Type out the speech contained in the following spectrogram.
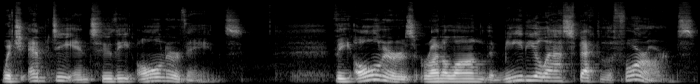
which empty into the ulnar veins. The ulnars run along the medial aspect of the forearms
